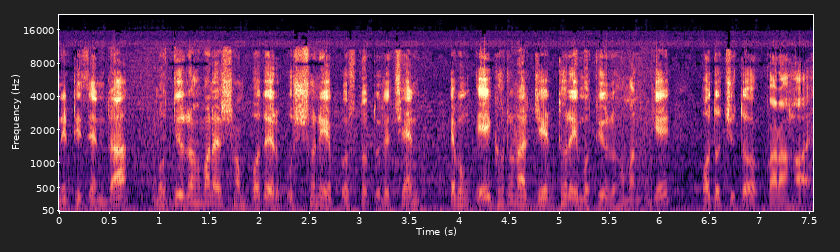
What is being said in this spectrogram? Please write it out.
নেটিজেনরা মতিউর রহমানের সম্পদের উৎস নিয়ে প্রশ্ন তুলেছেন এবং এই ঘটনার জের ধরেই মতিউর রহমানকে পদচ্যুত করা হয়।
